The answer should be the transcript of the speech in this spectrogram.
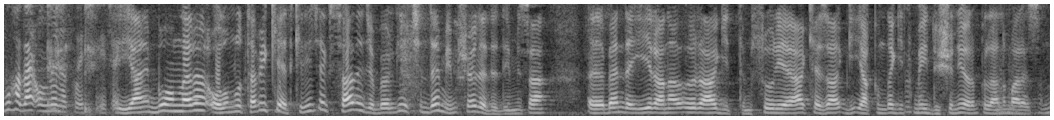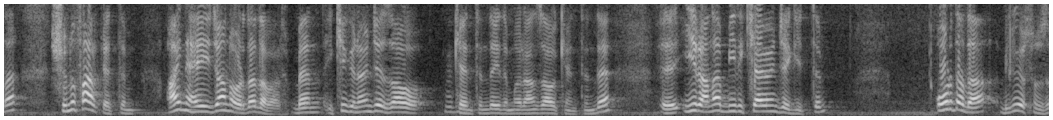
bu haber onları nasıl etkileyecek? Yani bu onları olumlu tabii ki etkileyecek. Sadece bölge için demeyeyim. Şöyle dediğim mesela e, ben de İran'a, Irak'a gittim. Suriye'ye keza yakında gitmeyi düşünüyorum planım arasında. Şunu fark ettim. Aynı heyecan orada da var. Ben iki gün önce Zao kentindeydim. İran Zao kentinde. E, İran'a bir iki ay önce gittim. Orada da biliyorsunuz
